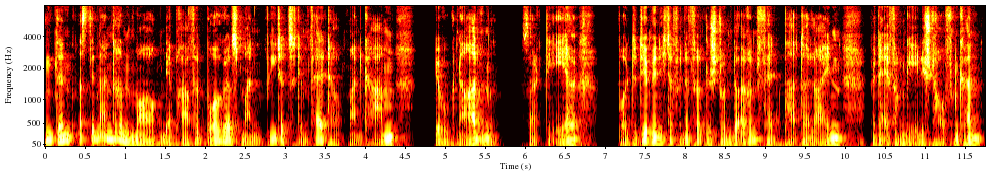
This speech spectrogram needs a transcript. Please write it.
Denn als den anderen Morgen der brave Burgersmann wieder zu dem Feldhauptmann kam, »Jo Gnaden«, sagte er, »wolltet ihr mir nicht auf eine Viertelstunde euren Fettpater leihen, wenn er evangelisch taufen kann?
